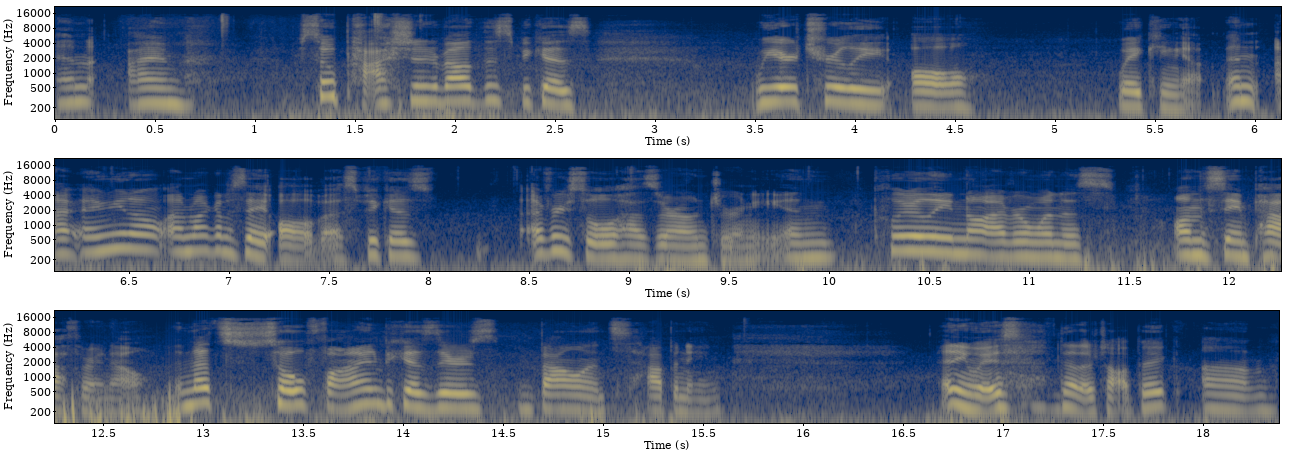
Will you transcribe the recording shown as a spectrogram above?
And I'm so passionate about this because we are truly all waking up. And I, you know, I'm not going to say all of us because every soul has their own journey, and clearly not everyone is on the same path right now. And that's so fine because there's balance happening. Anyways, another topic. Um,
